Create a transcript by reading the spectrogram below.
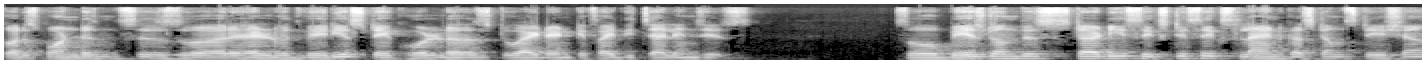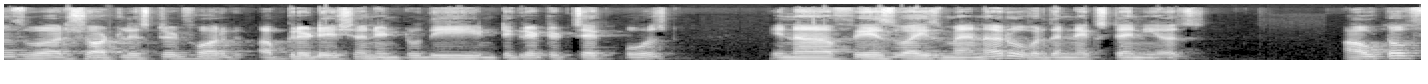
correspondences were held with various stakeholders to identify the challenges. So, based on this study, 66 land custom stations were shortlisted for upgradation into the integrated check post in a phase wise manner over the next 10 years out of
